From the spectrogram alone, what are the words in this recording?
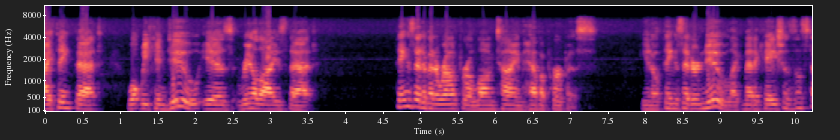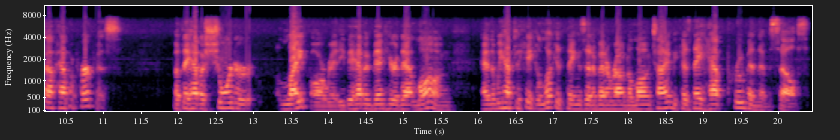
I think that what we can do is realize that things that have been around for a long time have a purpose. You know, things that are new, like medications and stuff, have a purpose, but they have a shorter life already. They haven't been here that long. And then we have to take a look at things that have been around a long time because they have proven themselves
